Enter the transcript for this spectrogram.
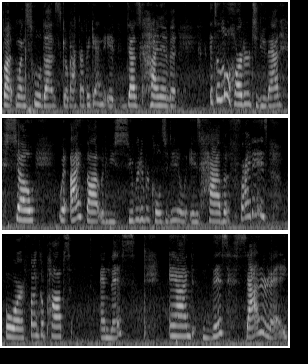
but when school does go back up again it does kind of it's a little harder to do that so what I thought would be super duper cool to do is have Fridays for Funko Pops and this and this Saturday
